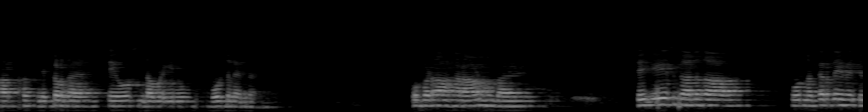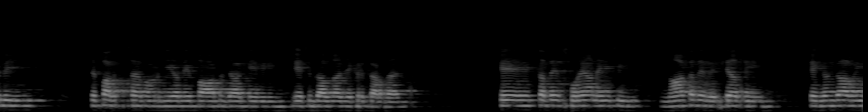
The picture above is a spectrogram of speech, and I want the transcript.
ਹੱਥ ਨਿਕਲਦਾ ਹੈ ਤੇ ਉਸ ਦਮੜੀ ਨੂੰ ਬੋਚ ਲੈਂਦਾ ਹੈ। ਉਹ ਬੜਾ ਹੈਰਾਨ ਹੁੰਦਾ ਹੈ ਤੇ ਇਸ ਗੱਲ ਦਾ ਉਹ ਨਗਰ ਦੇ ਵਿੱਚ ਵੀ ਤੇ ਭਗਤ ਸਾਹਿਬਾਨ ਜੀਆਂ ਦੇ ਪਾਸ ਜਾ ਕੇ ਵੀ ਇਸ ਗੱਲ ਦਾ ਜ਼ਿਕਰ ਕਰਦਾ ਹੈ ਕਿ ਕਦੇ ਸੁਣਿਆ ਨਹੀਂ ਸੀ, ਨਾ ਕਦੇ ਵੇਖਿਆ ਸੀ ਕਿ ਗੰਗਾ ਵੀ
